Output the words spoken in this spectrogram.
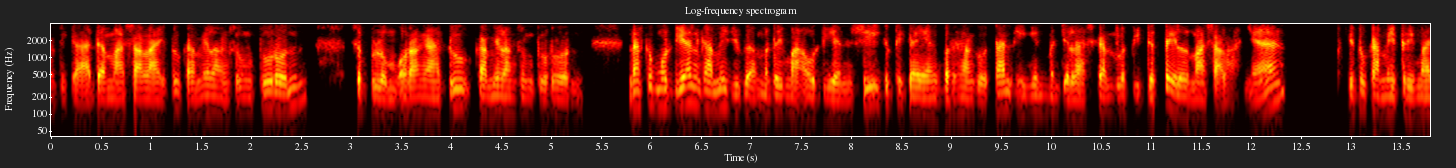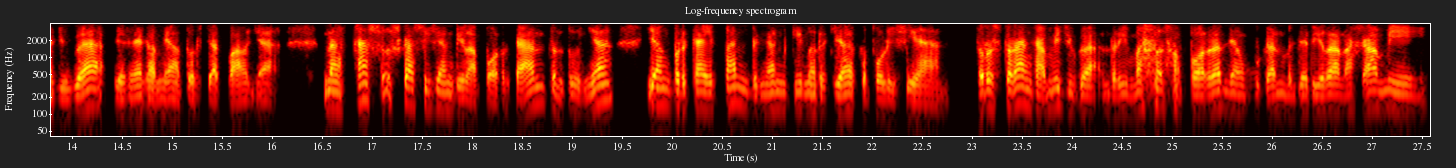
ketika ada masalah itu kami langsung turun sebelum orang ngadu kami langsung turun. Nah kemudian kami juga menerima audiensi ketika yang bersangkutan ingin menjelaskan lebih detail masalahnya itu kami terima juga biasanya kami atur jadwalnya. Nah, kasus-kasus yang dilaporkan tentunya yang berkaitan dengan kinerja kepolisian. Terus terang kami juga menerima laporan yang bukan menjadi ranah kami.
